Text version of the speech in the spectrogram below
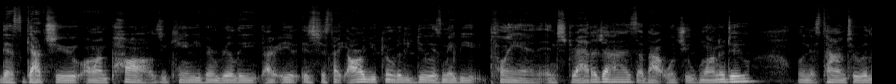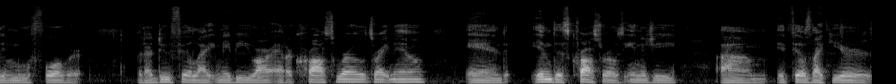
that's got you on pause. You can't even really it's just like all you can really do is maybe plan and strategize about what you want to do when it's time to really move forward. But I do feel like maybe you are at a crossroads right now and in this crossroads energy um, it feels like you're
